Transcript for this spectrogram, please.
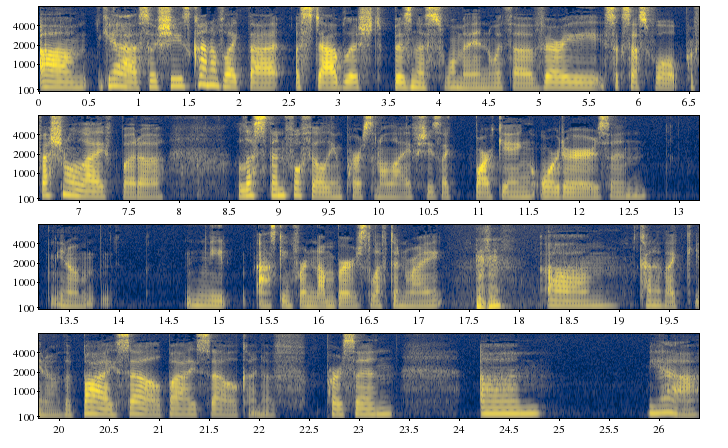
Um, yeah, so she's kind of like that established businesswoman with a very successful professional life, but a less than fulfilling personal life. She's like barking orders and, you know, need asking for numbers left and right. Mm-hmm. Um, kind of like you know the buy sell buy sell kind of person. Um, yeah.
